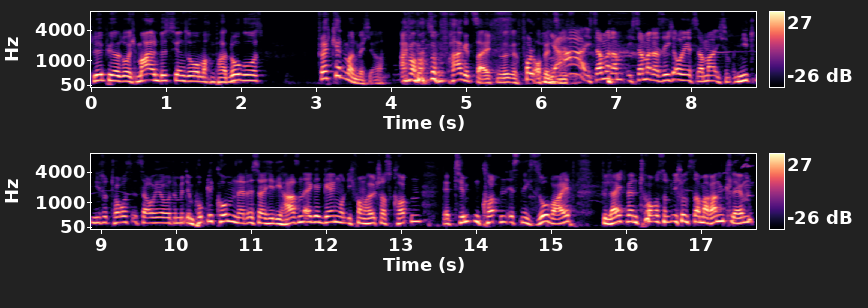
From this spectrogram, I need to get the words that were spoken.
ich lebe hier so, ich mal ein bisschen so, mache ein paar Logos. Vielleicht kennt man mich ja. Einfach mal so ein Fragezeichen, voll offensiv. Ja, ich sag mal, da, ich sag mal, da sehe ich auch jetzt, sag mal, ich, Nito, Nito Torres ist ja auch hier heute mit im Publikum, ne, das ist ja hier die Hasenegge-Gang und ich vom Hölschers Kotten. Der Timpen Kotten ist nicht so weit. Vielleicht werden Torres und ich uns da mal ranklemmen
